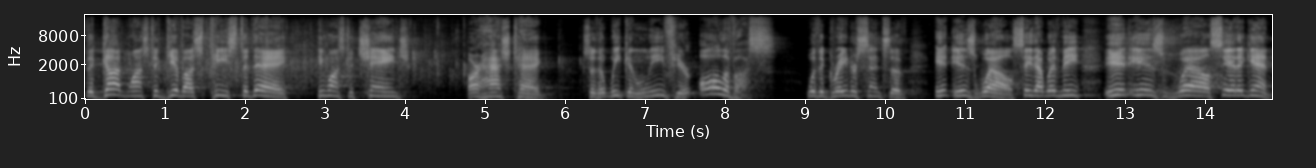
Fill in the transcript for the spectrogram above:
That God wants to give us peace today. He wants to change our hashtag so that we can leave here, all of us, with a greater sense of it is well. Say that with me. It is well. Say it again.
